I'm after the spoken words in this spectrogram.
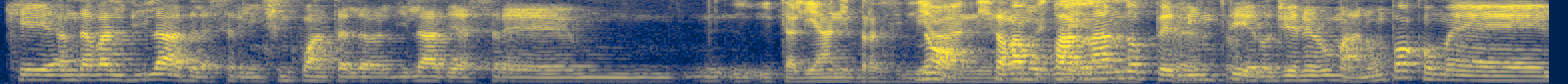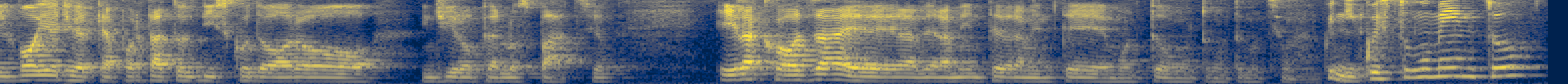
che andava al di là dell'essere in 50, andava al di là di essere... mm, I- Italiani, brasiliani. No, stavamo parlando per certo. l'intero genere umano, un po' come il Voyager che ha portato il disco d'oro in giro per lo spazio. E la cosa era veramente, veramente molto, molto, molto emozionante. Quindi in questo momento,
